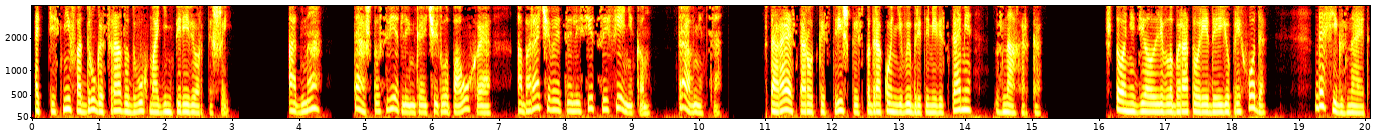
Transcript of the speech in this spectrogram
оттеснив от друга сразу двух могинь-перевертышей. Одна, та, что светленькая, чуть лопоухая, оборачивается лисицей-феником, травница. Вторая с короткой стрижкой с подраконьи выбритыми висками — знахарка. Что они делали в лаборатории до ее прихода? Да фиг знает,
